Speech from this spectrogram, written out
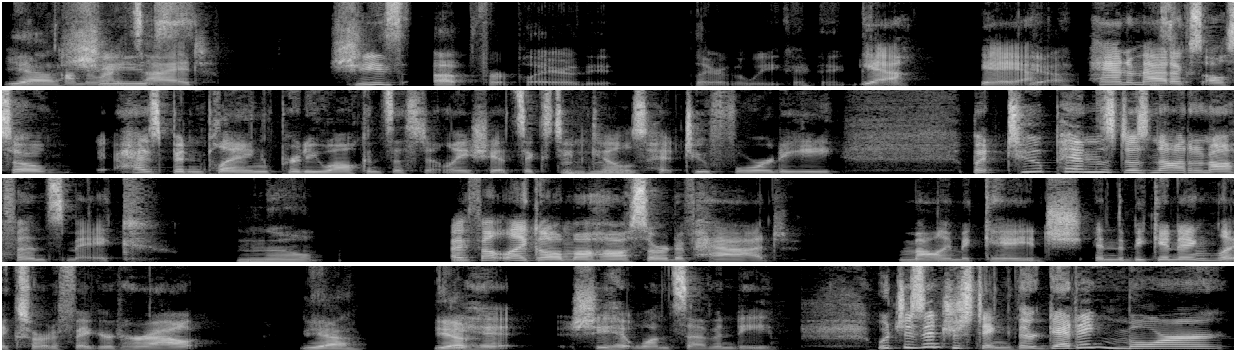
Yeah. on the right side. She's up for player of the player of the week, I think. Yeah. Yeah, yeah. Yeah. Hannah Maddox also has been playing pretty well consistently. She had 16 Mhm. kills, hit 240. But two pins does not an offense make. No. I felt like Omaha sort of had Molly McCage in the beginning, like sort of figured her out. Yeah. She Yeah. hit she hit 170, which is interesting. They're getting more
